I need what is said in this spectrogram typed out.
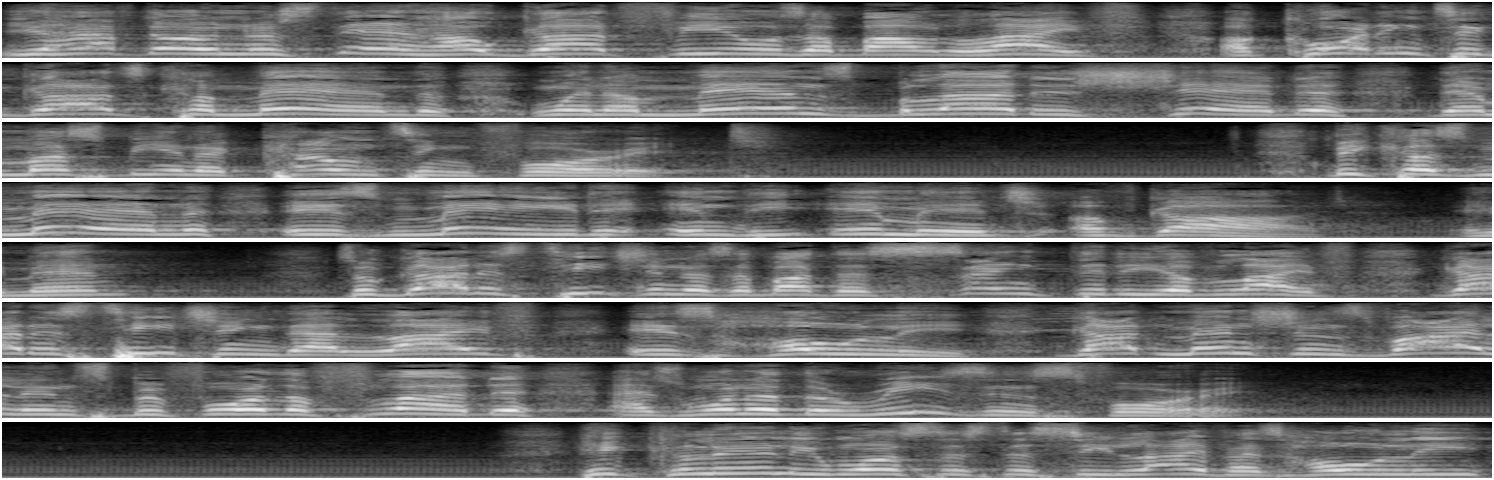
you have to understand how God feels about life. According to God's command, when a man's blood is shed, there must be an accounting for it. Because man is made in the image of God. Amen? So God is teaching us about the sanctity of life. God is teaching that life is holy. God mentions violence before the flood as one of the reasons for it. He clearly wants us to see life as holy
